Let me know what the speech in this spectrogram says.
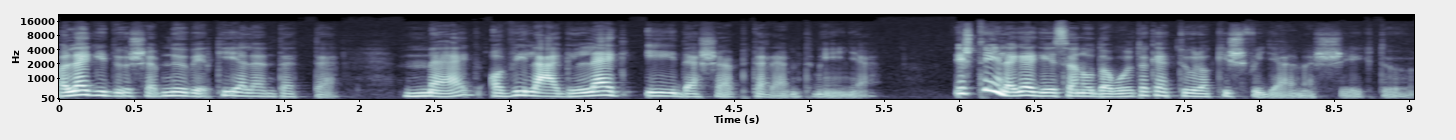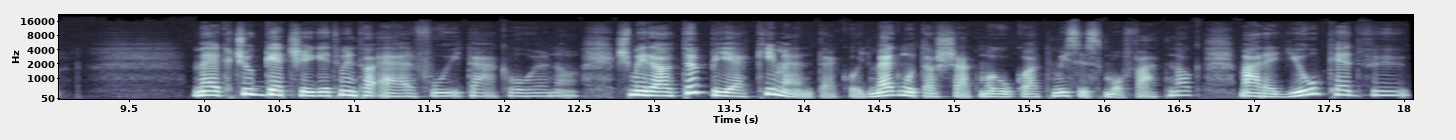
a legidősebb nővér kijelentette, meg a világ legédesebb teremtménye. És tényleg egészen oda voltak ettől a kis figyelmességtől meg csüggettségét, mintha elfújták volna, és mire a többiek kimentek, hogy megmutassák magukat Mrs. Moffatnak, már egy jókedvű,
